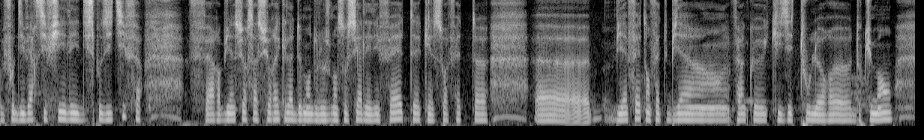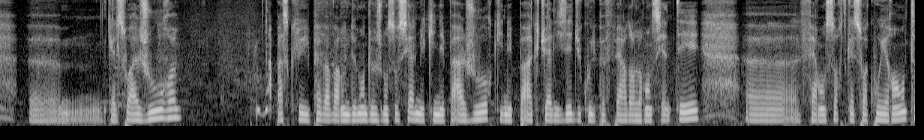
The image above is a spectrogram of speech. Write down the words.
Il faut diversifier les dispositifs faire bien sûr s'assurer que la demande de logement social est faite, qu'elle soit faite euh, euh, bien faite en fait bien, enfin qu'ils aient tous leurs euh, documents, qu'elle soit à jour. Parce qu'ils peuvent avoir une demande de logement social mais qui n'est pas à jour, qui n'est pas actualisée, du coup ils peuvent perdre leur ancienneté, faire en sorte qu'elle soit cohérente.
